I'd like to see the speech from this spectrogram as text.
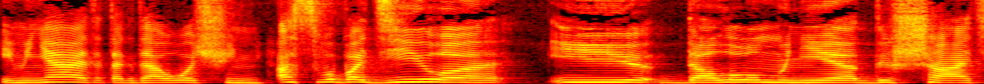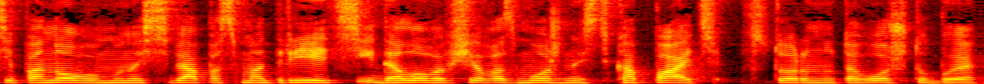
И меня это тогда очень освободило и дало мне дышать и по-новому на себя посмотреть, и дало вообще возможность копать в сторону того, чтобы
